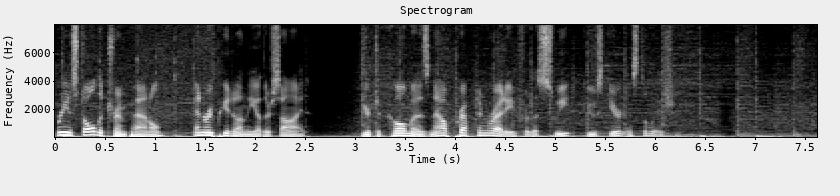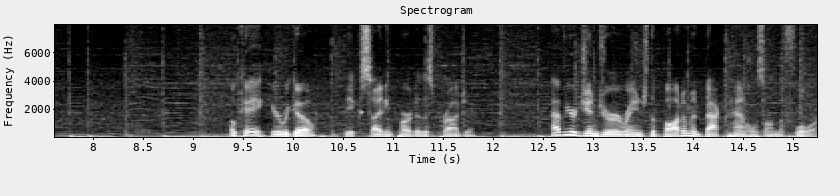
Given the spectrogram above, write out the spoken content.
Reinstall the trim panel and repeat on the other side. Your Tacoma is now prepped and ready for the sweet Goose Gear installation. Okay, here we go, the exciting part of this project. Have your Ginger arrange the bottom and back panels on the floor.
